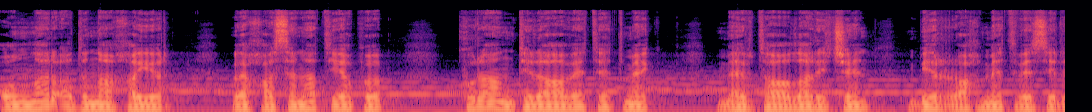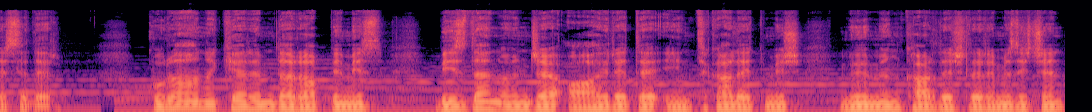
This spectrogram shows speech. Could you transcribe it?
onlar adına hayır ve hasenat yapıp Kur'an tilavet etmek mevtalar için bir rahmet vesilesidir. Kur'an-ı Kerim'de Rabbimiz bizden önce ahirete intikal etmiş mümin kardeşlerimiz için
